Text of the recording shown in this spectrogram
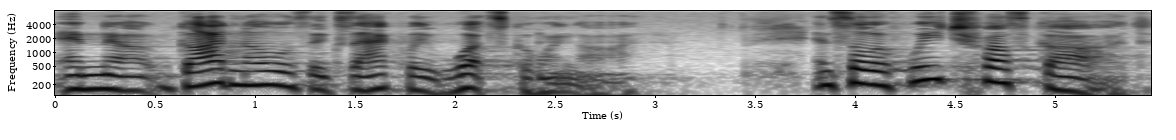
and uh, God knows exactly what's going on. And so, if we trust God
